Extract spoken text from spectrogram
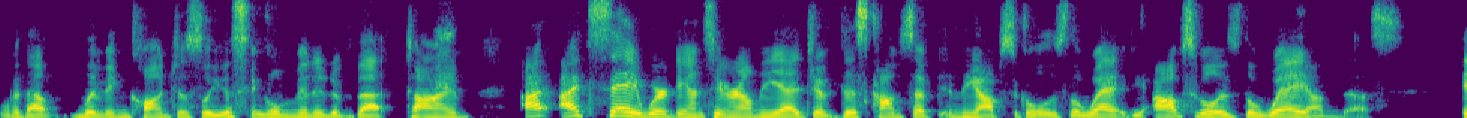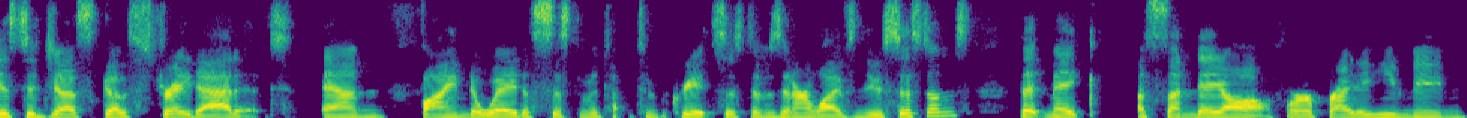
without living consciously a single minute of that time. I, I'd say we're dancing around the edge of this concept in the obstacle is the way. The obstacle is the way on this is to just go straight at it and find a way to system to create systems in our lives, new systems that make a Sunday off or a Friday evening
